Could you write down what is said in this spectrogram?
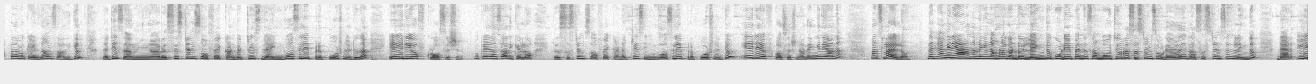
അപ്പോൾ നമുക്ക് എഴുതാൻ സാധിക്കും. That is resistance of a conductor is inversely proportional to the area of cross section നമുക്ക് എഴുതാൻ സാധിക്കുമല്ലോ. Resistance of a conductor is inversely proportional to area of cross section അതെങ്ങനെയാണ്? മനസ്സിലായല്ലോ? ദെൻ അങ്ങനെയാണെന്നുണ്ടെങ്കിൽ നമ്മൾ കണ്ടു ലെങ്ത് കൂടിയപ്പോൾ എന്ത് സംഭവിച്ചു? റെസിസ്റ്റൻസ് കൂടി. അതായത് റെസിസ്റ്റൻസും ലെങ്തും ഡയറക്ട്ലി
